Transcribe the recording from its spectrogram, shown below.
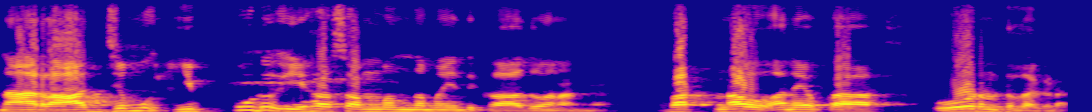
నా రాజ్యము ఇప్పుడు ఇహ సంబంధమైంది కాదు అని అన్నాడు. బట్ నౌ అనే ఒక ఓడ్ ఉంటుంది అక్కడ.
